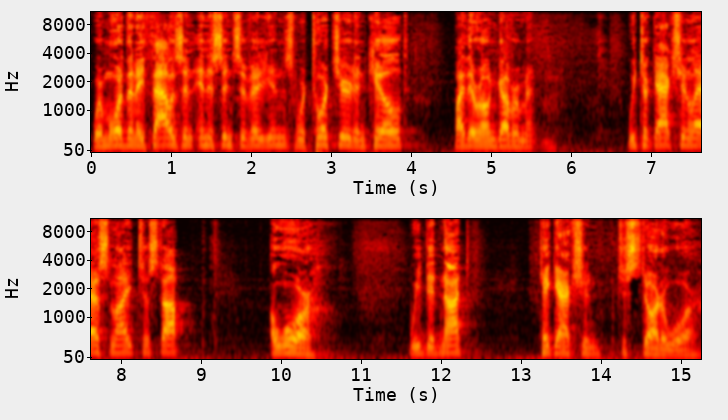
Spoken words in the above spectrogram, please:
where more than a thousand innocent civilians were tortured and killed by their own government. We took action last night to stop a war. We did not take action to start a war.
